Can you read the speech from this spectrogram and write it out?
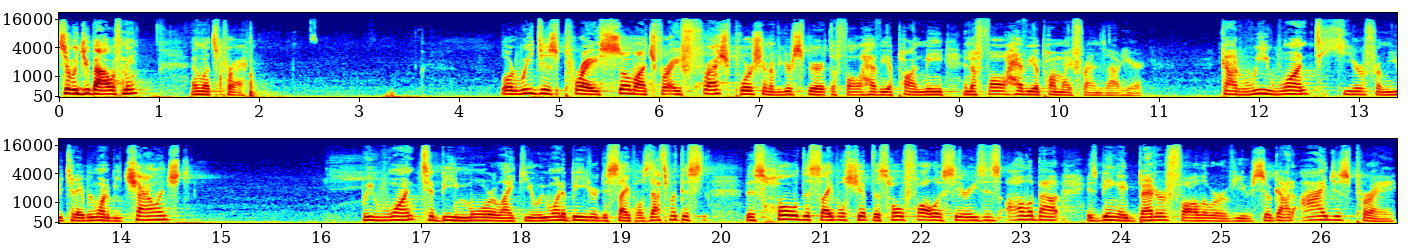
So, would you bow with me? And let's pray. Lord, we just pray so much for a fresh portion of your Spirit to fall heavy upon me and to fall heavy upon my friends out here. God, we want to hear from you today. We want to be challenged. We want to be more like you. We want to be your disciples. That's what this this whole discipleship, this whole follow series is all about is being a better follower of you. So God, I just pray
